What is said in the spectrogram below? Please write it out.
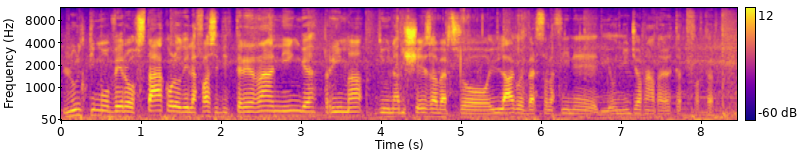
l'ultimo vero ostacolo della fase di trail running prima di una discesa verso il lago e verso la fine di ogni giornata del 30 for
